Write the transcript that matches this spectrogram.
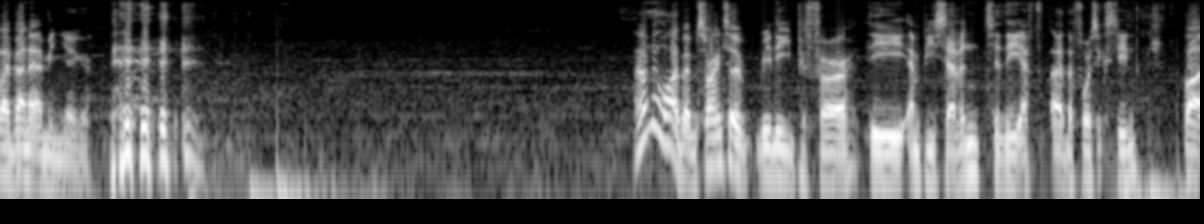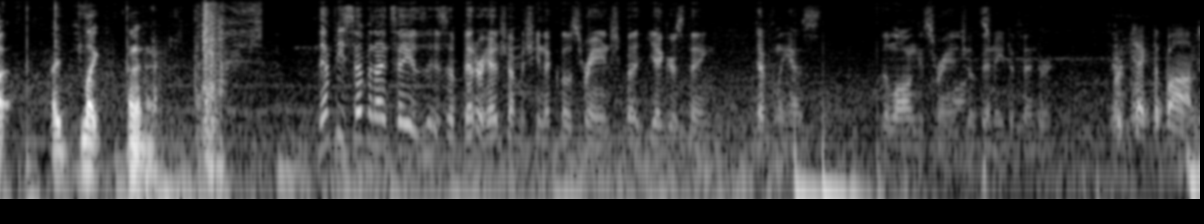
By bandit, I mean Jaeger. I don't know why, but I'm starting to really prefer the MP7 to the F, uh, the 416. But I like, I don't know. The MP7, I'd say, is, is a better headshot machine at close range, but Jaeger's thing definitely has the longest range of any defender. Protect the bombs.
